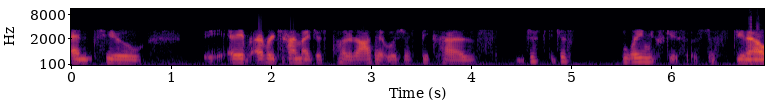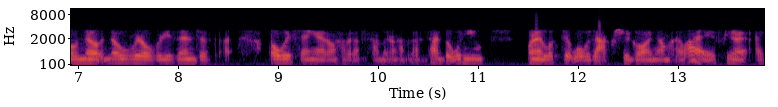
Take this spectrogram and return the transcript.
and to every time I just put it off, it was just because just just lame excuses. Just you know, no no real reason. Just uh, always saying I don't have enough time. I don't have enough time. But when you when I looked at what was actually going on in my life, you know, I,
